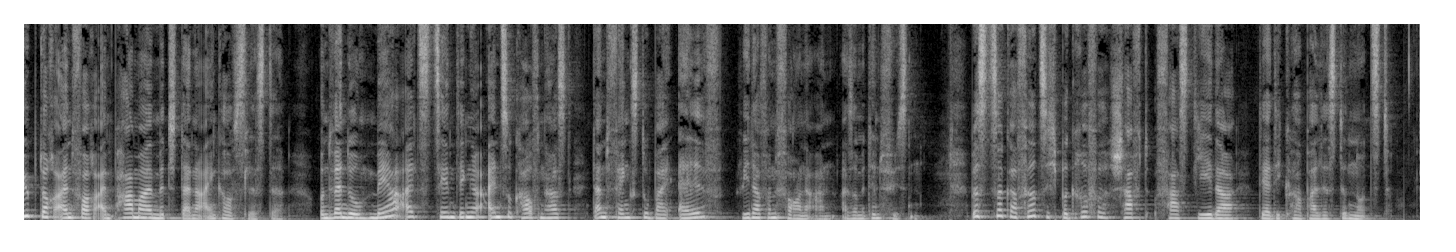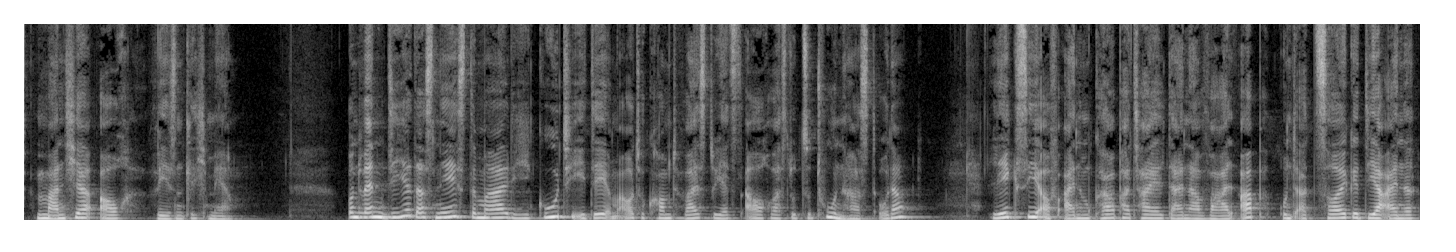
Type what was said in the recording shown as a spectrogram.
Üb doch einfach ein paar Mal mit deiner Einkaufsliste. Und wenn du mehr als zehn Dinge einzukaufen hast, dann fängst du bei elf wieder von vorne an, also mit den Füßen. Bis circa 40 Begriffe schafft fast jeder, der die Körperliste nutzt. Manche auch wesentlich mehr. Und wenn dir das nächste Mal die gute Idee im Auto kommt, weißt du jetzt auch, was du zu tun hast, oder? Leg sie auf einem Körperteil deiner Wahl ab und erzeuge dir eine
